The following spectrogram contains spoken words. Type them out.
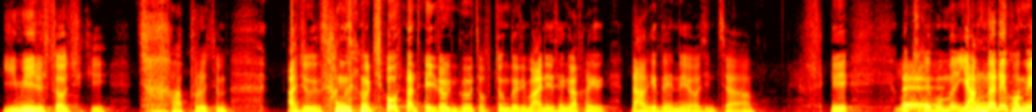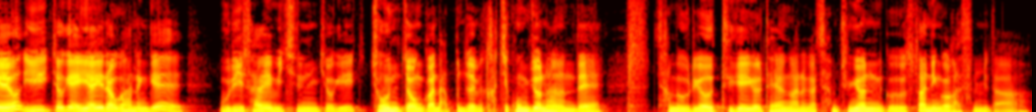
이메일 써주기. 참 앞으로 좀 아주 상상을 초월하는 이런 그 접종들이 많이 생각하게 나게 되네요, 진짜. 이 네. 어떻게 보면 양날의 검이에요. 이 저기 AI라고 하는 게 우리 사회에 미치는 적이 좋은 점과 나쁜 점이 같이 공존하는데 참 우리가 어떻게 이걸 대응하는가 참 중요한 그 수단인 것 같습니다.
